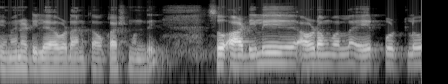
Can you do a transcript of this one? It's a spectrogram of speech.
ఏమైనా డిలే అవ్వడానికి అవకాశం ఉంది. సో, ఆ డిలే అవ్వడం వల్ల ఎయిర్‌పోర్ట్‌లో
